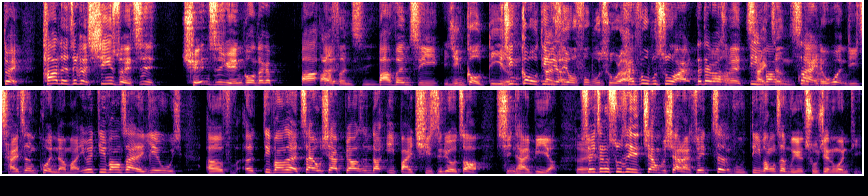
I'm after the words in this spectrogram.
对，他的这个薪水是全职员工大概。八八分之一，八分之一已经够低了，已经够低了，但是又付不出来，还付不出来，那代表什么？地方债的问题，财政困难嘛？因为地方债的业务，呃呃，地方债债务现在飙升到一百七十六兆新台币啊，所以这个数字也降不下来，所以政府地方政府也出现了问题。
